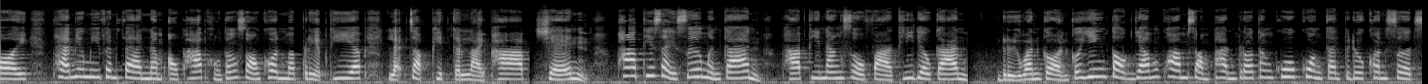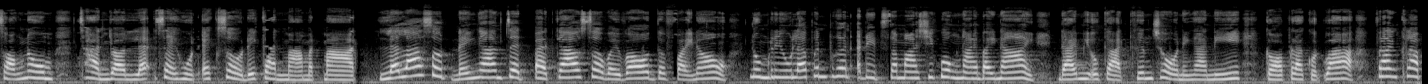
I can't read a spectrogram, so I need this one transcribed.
บ่อยๆ แถมยังมีแฟนๆนำเอาภาพของทั้งสองคนมาเปรียบเทียบ และจับผิดกันหลายภาพ เช่น ภาพที่ใส่เสื้อเหมือนกัน ภาพที่นั่งโซฟาที่เดียวกัน หรือวันก่อนก็ยิ่งตอกย้ำความสัมพันธ์เพราะทั้งคู่ควงกันไปดูคอนเสิร์ตสองหนุ่มชานยอนและเซฮุนเอ็กโซด้วยกันมาหมาดๆ และล่าสุดในงาน 789 Survival The Final หนุ่มริวและเพื่อนๆ อดีตสมาชิกวงนายใบนาย ได้มีโอกาสขึ้นโชว์ในงานนี้ ก็ปรากฏว่าแฟนคลับ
